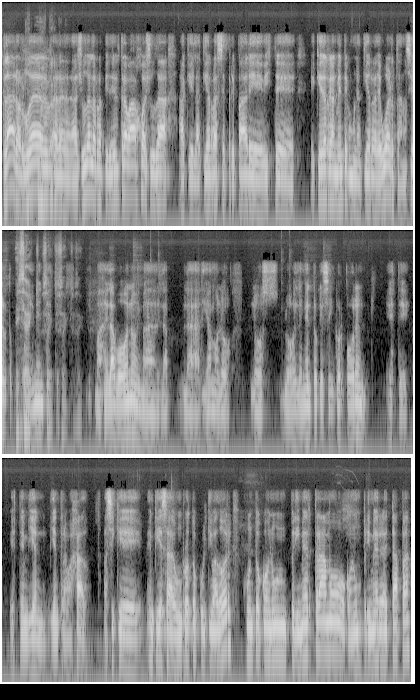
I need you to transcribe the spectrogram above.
Claro, ayuda, ayuda a la rapidez del trabajo, ayuda a que la tierra se prepare, viste, que quede realmente como una tierra de huerta, ¿no es cierto? Exacto, Obviamente, exacto, exacto, Más el abono y más la, la digamos, los, los elementos que se incorporan, este, estén bien, bien trabajados. Así que empieza un roto cultivador junto con un primer tramo o con una primera etapa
